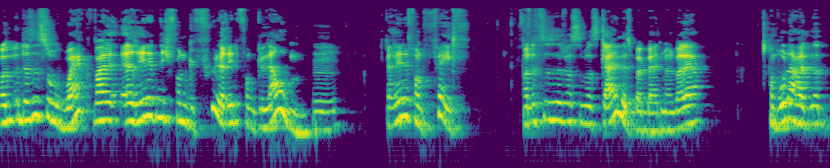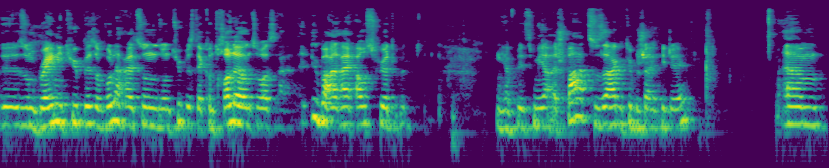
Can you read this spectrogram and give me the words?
Und, und das ist so wack, weil er redet nicht von Gefühl, er redet von Glauben. Mhm. Er redet von Faith. Und das ist etwas was Geiles bei Batman, weil er, obwohl er halt äh, so ein brainy Typ ist, obwohl er halt so ein, so ein Typ ist, der Kontrolle und sowas überall ausführt. Ich habe jetzt mir erspart zu sagen, typischer IPJ. Ähm,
